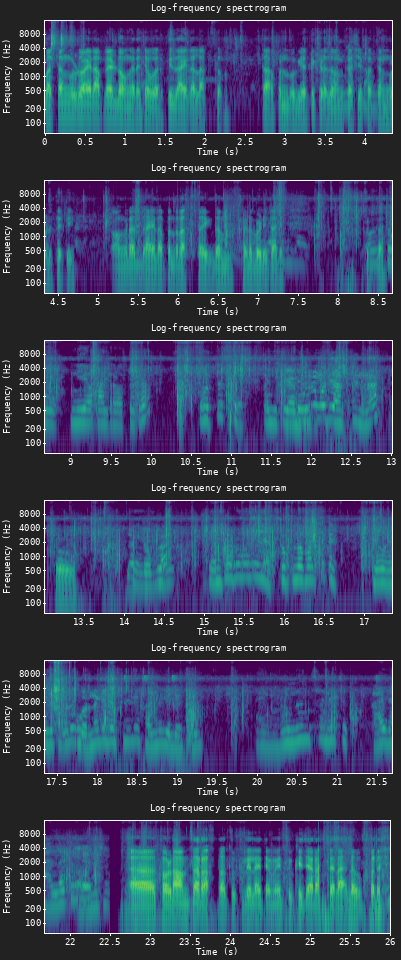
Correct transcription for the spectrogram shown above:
पतंग उडवायला आपल्याला डोंगराच्या वरती जायला लागतो. तर आपण बघूया तिकडे जाऊन कशी पतंग उडते ती. डोंगरात जायला पण रस्ता एकदम खडबडीत आहे. कुठला? हो. लॅपटॉपला? काय झालं थोडा आमचा रस्ता चुकलेला आहे त्यामुळे चुकीच्या रस्त्याला आलो. परत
